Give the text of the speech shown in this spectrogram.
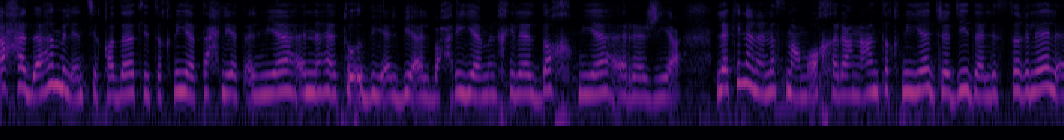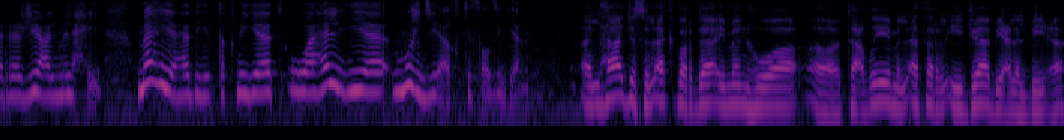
أحد أهم الانتقادات لتقنية تحلية المياه أنها تؤذي البيئة البحرية من خلال ضخ مياه الرجيع. لكننا نسمع مؤخرا عن تقنيات جديدة لاستغلال الرجيع الملحي. ما هي هذه التقنيات وهل هي مجدية اقتصاديا؟ الهاجس الأكبر دائما هو آه، تعظيم الأثر الإيجابي على البيئة.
